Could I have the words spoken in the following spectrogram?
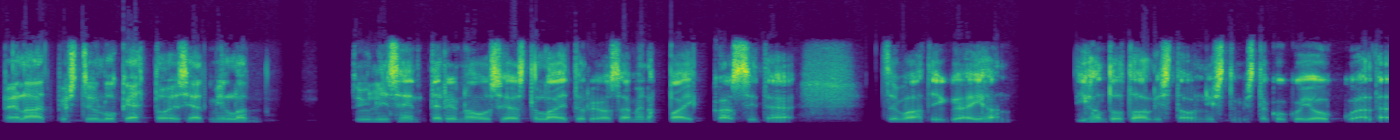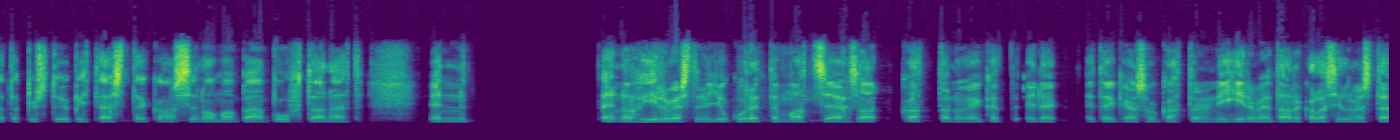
pelaajat pystyy lukemaan toisia, että milloin tyyli sentteri nousee ja sitten laituri osaa mennä paikkaa sitä. Se vaatii kyllä ihan, ihan totaalista onnistumista koko joukkueelta, että pystyy pitämään sitten kanssa sen oman pään puhtaana. Et en nyt en ole hirveästi nyt Jukureiden matseja kattonut, eikä etenkään jos on katsonut niin hirveän tarkalla silmästä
